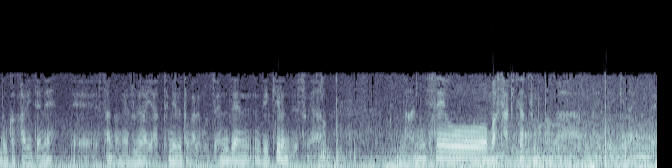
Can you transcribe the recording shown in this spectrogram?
どっか借りてね、えー、3ヶ月ぐらいやってみるとかでも全然できるんですが何せよ、まあ、先立つものがないといけないので、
